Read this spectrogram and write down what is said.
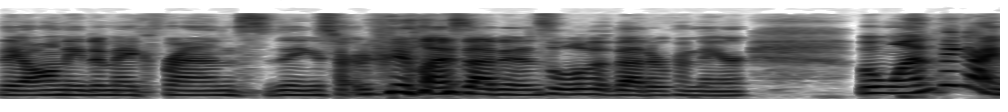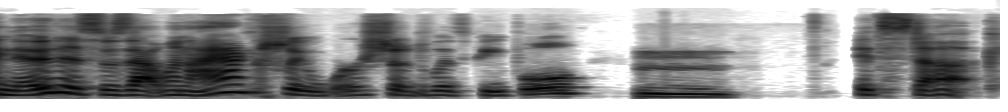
they all need to make friends then you start to realize that and it's a little bit better from there. But one thing i noticed was that when i actually worshiped with people Mm, it stuck.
